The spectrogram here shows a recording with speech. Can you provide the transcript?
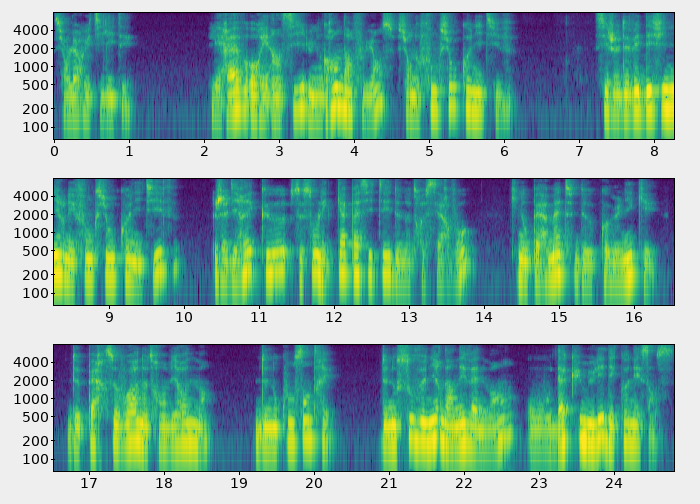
sur leur utilité. Les rêves auraient ainsi une grande influence sur nos fonctions cognitives. Si je devais définir les fonctions cognitives, je dirais que ce sont les capacités de notre cerveau qui nous permettent de communiquer, de percevoir notre environnement, de nous concentrer, de nous souvenir d'un événement ou d'accumuler des connaissances.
